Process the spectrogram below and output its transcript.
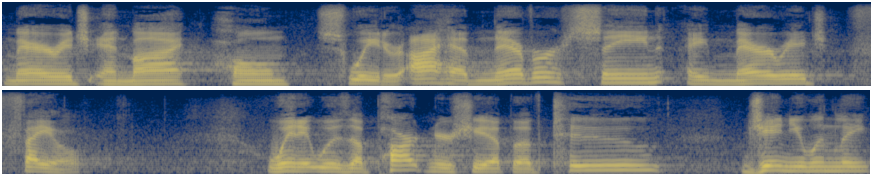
marriage and my home sweeter. I have never seen a marriage fail when it was a partnership of two genuinely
